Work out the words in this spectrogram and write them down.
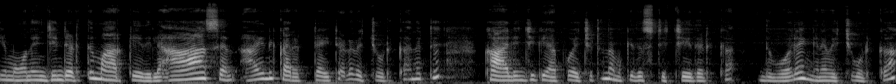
ഈ മൂന്നിഞ്ചിന്റെ അടുത്ത് മാർക്ക് ചെയ്തില്ല. ആ സെൻ അതിന് കറക്റ്റായിട്ട് അവിടെ വെച്ച് കൊടുക്കുക. എന്നിട്ട് കാലിഞ്ച് ഗ്യാപ്പ് വെച്ചിട്ട് നമുക്കിത് സ്റ്റിച്ച് ചെയ്തെടുക്കുക. ഇതുപോലെ ഇങ്ങനെ വെച്ച് കൊടുക്കുക.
